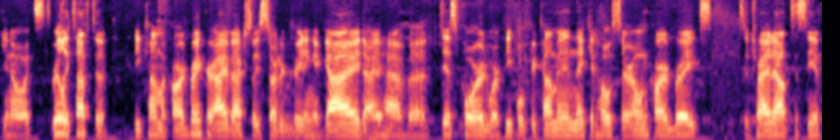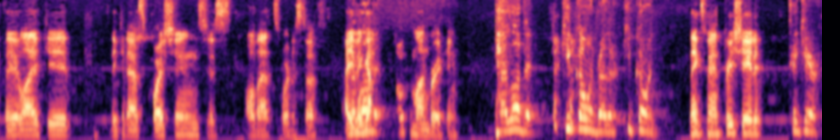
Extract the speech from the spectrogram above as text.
you know it's really tough to become a card breaker. I've actually started creating a guide. I have a Discord where people could come in, they could host their own card breaks to try it out to see if they like it. They could ask questions, just all that sort of stuff. I I even love got Pokemon breaking. I love it. Keep going, brother. Keep going. Thanks, man. Appreciate it. Take care.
